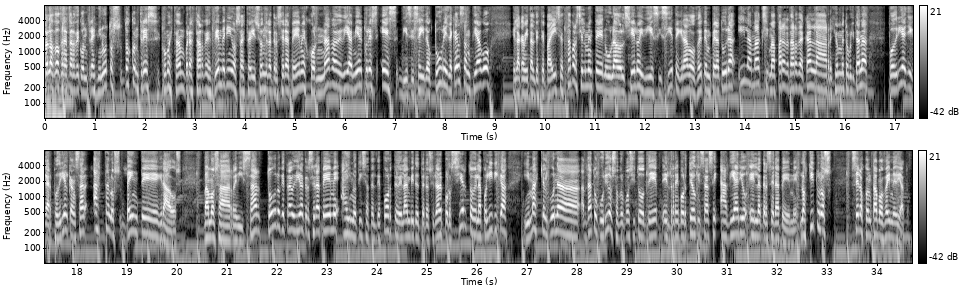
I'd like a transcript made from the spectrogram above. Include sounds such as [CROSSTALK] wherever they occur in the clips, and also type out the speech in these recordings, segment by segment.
Son las 2 de la tarde con 3 minutos, 2 con 3. ¿Cómo están? Buenas tardes. Bienvenidos a esta edición de la tercera PM. Jornada de día miércoles es 16 de octubre y acá en Santiago, en la capital de este país, está parcialmente nublado el cielo y 17 grados de temperatura y la máxima para la tarde acá en la región metropolitana podría llegar, podría alcanzar hasta los 20 grados. Vamos a revisar todo lo que trae hoy día la tercera PM. Hay noticias del deporte, del ámbito internacional, por cierto, de la política y más que algún dato curioso a propósito del reporteo que se hace a diario en la tercera PM. Los títulos se los contamos de inmediato.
